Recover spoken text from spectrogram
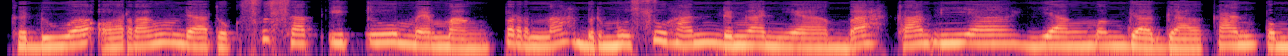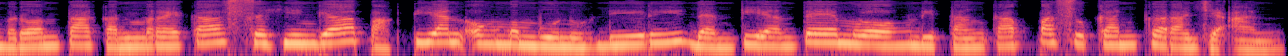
Kedua orang datuk sesat itu memang pernah bermusuhan dengannya bahkan ia yang menggagalkan pemberontakan mereka sehingga Pak Tian Ong membunuh diri dan Tian Temong ditangkap pasukan kerajaan.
